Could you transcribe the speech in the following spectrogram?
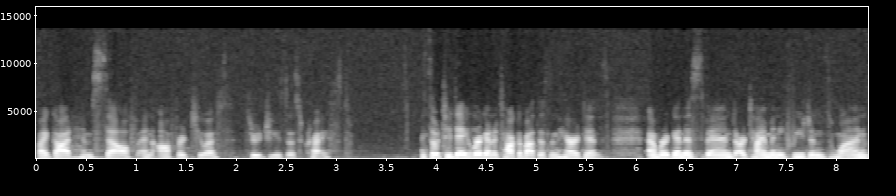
by God Himself and offered to us through Jesus Christ. So today we're going to talk about this inheritance, and we're going to spend our time in Ephesians 1.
